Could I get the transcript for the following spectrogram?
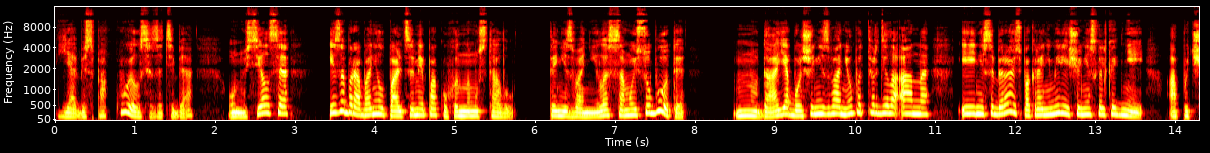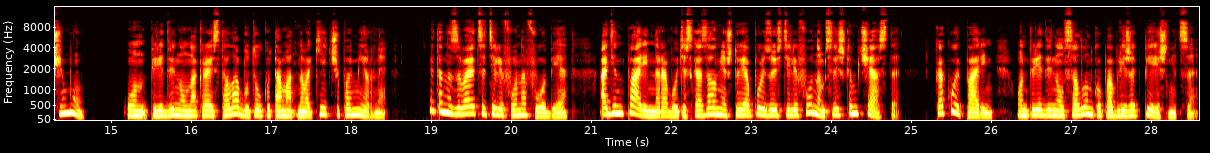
«Я беспокоился за тебя». Он уселся, — и забарабанил пальцами по кухонному столу. «Ты не звонила с самой субботы?» «Ну да, я больше не звоню», — подтвердила Анна, «и не собираюсь, по крайней мере, еще несколько дней. А почему?» Он передвинул на край стола бутылку томатного кетчупа «Мирны». «Это называется телефонофобия. Один парень на работе сказал мне, что я пользуюсь телефоном слишком часто». «Какой парень?» Он передвинул салонку поближе к перешнице.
